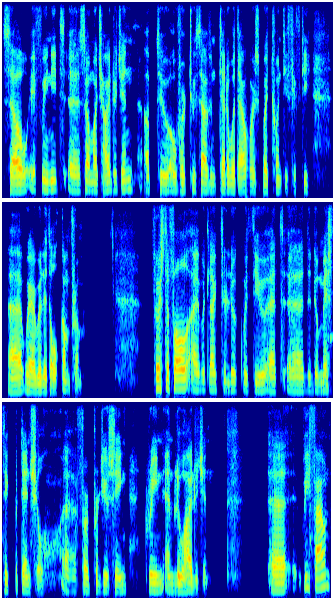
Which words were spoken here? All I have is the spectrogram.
So if we need uh, so much hydrogen, up to over 2000 terawatt hours by 2050, uh, where will it all come from? First of all, I would like to look with you at uh, the domestic potential uh, for producing green and blue hydrogen. Uh, we found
